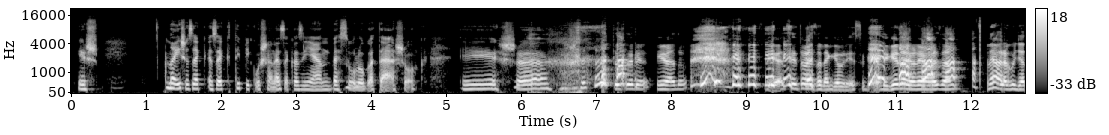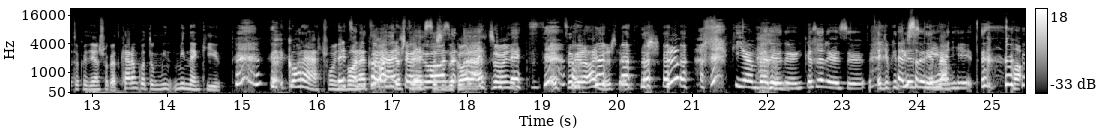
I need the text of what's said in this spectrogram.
És na és ezek, ezek tipikusan ezek az ilyen beszólogatások. És uh, imádom. Igen, szerintem ez a legjobb részünk. Pedig én nagyon élvezem. Ne haragudjatok, hogy ilyen sokat káromkodtunk, min- mindenki karácsony Egyszerű van, hát annyira karácsony stresszes van, ez a karácsony, de- egyszerűen annyira stresszes. kijön belőlünk az előző, Egyébként előző visszatérve- néhány hét. Ha,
